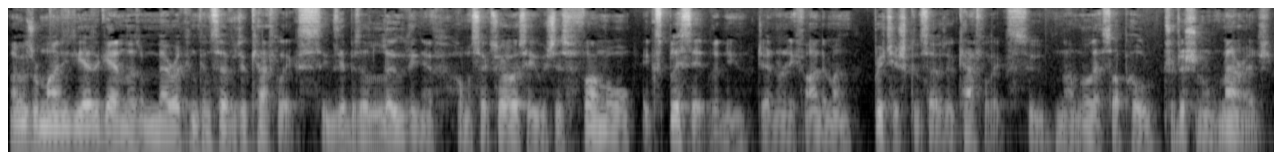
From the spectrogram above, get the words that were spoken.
I was reminded yet again that American conservative Catholics exhibit a loathing of homosexuality, which is far more explicit than you generally find among British conservative Catholics who nonetheless uphold traditional marriage.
